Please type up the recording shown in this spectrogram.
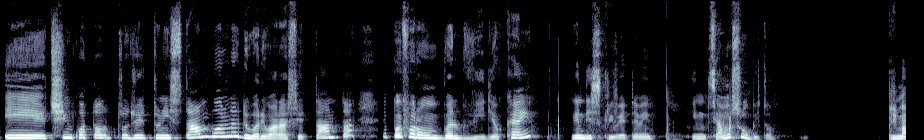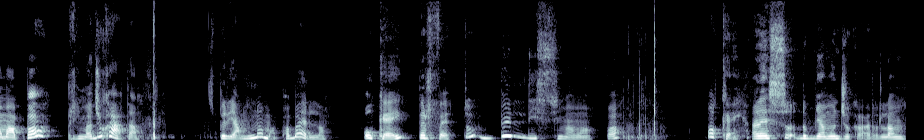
e 58 gettoni Istanbul devo arrivare ai 70 e poi farò un bel video ok? Quindi iscrivetevi. Iniziamo subito. Prima mappa prima giocata. Speriamo una mappa bella. Ok perfetto. Bellissima mappa. Ok adesso dobbiamo giocarla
